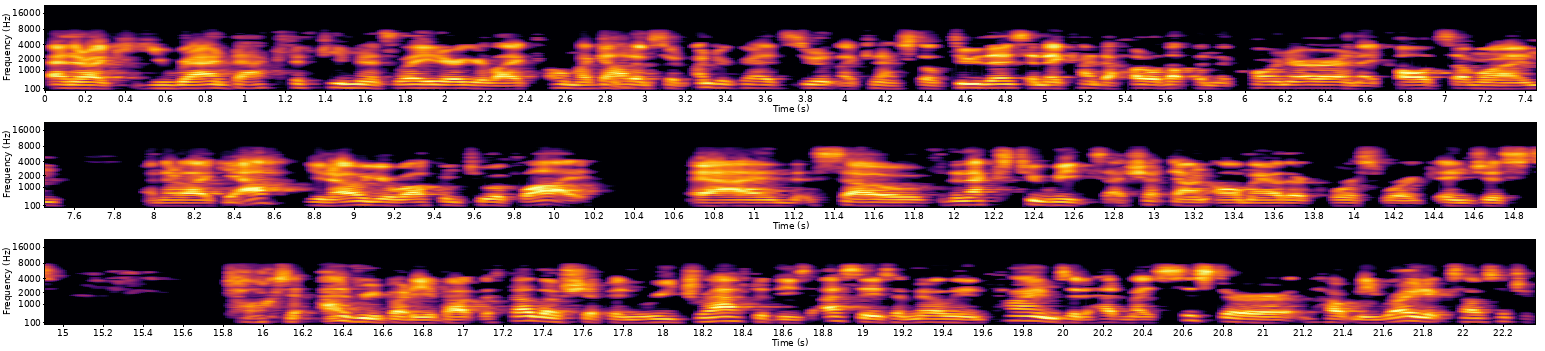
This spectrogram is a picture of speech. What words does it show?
And they're like, you ran back 15 minutes later. You're like, oh my God, I'm still an undergrad student. Like, can I still do this? And they kind of huddled up in the corner and they called someone and they're like, yeah, you know, you're welcome to apply. And so for the next two weeks, I shut down all my other coursework and just talked to everybody about the fellowship and redrafted these essays a million times. It had my sister help me write it because I was such a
